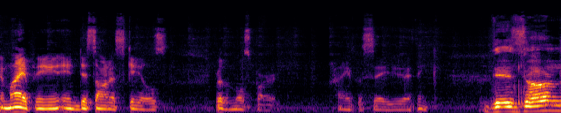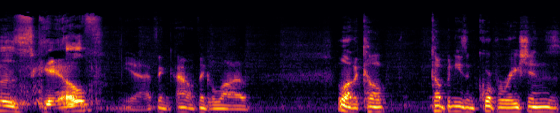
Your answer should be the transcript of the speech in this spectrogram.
in my opinion, in dishonest scales for the most part. I have to say, dude. I think, Dishonest scales. yeah, I think I don't think a lot of a lot of com- companies and corporations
